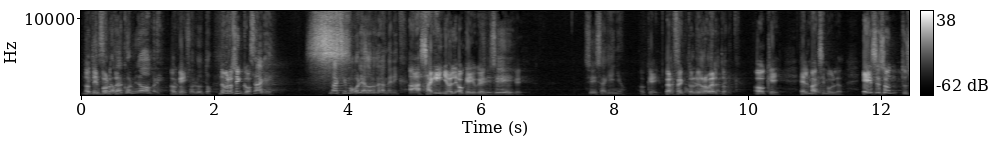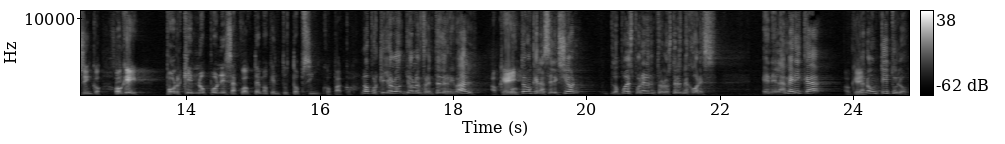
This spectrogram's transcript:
No te se importa. con- no, hombre, Ok. en absoluto. Número 5. Sague, máximo goleador de la América. Ah, Saguiño. Ok, ok. Sí, sí. Sí, Saguiño. ok, perfecto. Luis Roberto. Ok, el máximo goleador. Esos son tus 5. Ok, ¿por qué no pones a Cuauhtémoc en tu top 5, Paco? No, porque yo lo, yo lo enfrenté de rival. Ok. Cuauhtémoc en la selección lo puedes poner dentro de los tres mejores. En el América ganó un título.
